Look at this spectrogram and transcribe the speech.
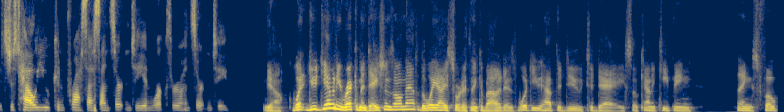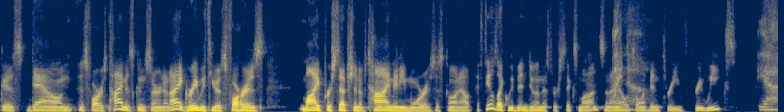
it's just how you can process uncertainty and work through uncertainty yeah what do you, do you have any recommendations on that the way i sort of think about it is what do you have to do today so kind of keeping things focused down as far as time is concerned and i agree with you as far as my perception of time anymore has just gone out. It feels like we've been doing this for six months, and I know, I know. it's only been three three weeks. Yeah,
